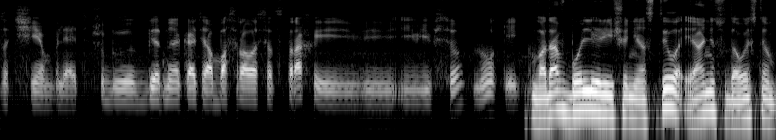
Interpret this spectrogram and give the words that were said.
Зачем, блядь? Чтобы бедная Катя обосралась от страха и, и, и, и все? Ну окей. Вода в бойлере еще не остыла, и Аня с удовольствием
